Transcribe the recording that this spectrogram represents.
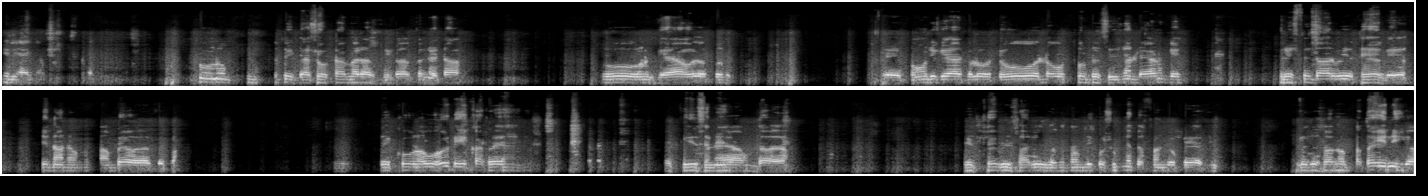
ਕੇ ਲਿਆ ਗਿਆ ਹੁਣ ਭਤੀਜਾ ਛੋਟਾ ਮੇਰਾ ਸੀਗਾ ਕੈਨੇਡਾ ਉਹ ਹੁਣ ਗਿਆ ਹੋਇਆ ਕੋਲ ਤੇ। ਪਹੁੰਚ ਗਿਆ ਚਲੋ ਜੋ ਲੋ ਉੱਥੋਂ ਡਿਸੀਜਨ ਲੈਣਗੇ ਰਿਸ਼ਤੇਦਾਰ ਵੀ ਉੱਥੇ ਹੈਗੇ ਆ, ਜਿਨ੍ਹਾਂ ਨੇ ਉਹਨੂੰ ਸਾਂਭਿਆ ਹੋਇਆ ਸੀਗਾ। ਦੇਖੋ ਹੁਣ ਉਹ ਡੀ ਕਰ ਰਹੇ ਹਨ ਕੀ ਸੁਨੇਹਾ ਹੁੰਦਾ ਆ। ਇੱਥੇ ਵੀ ਸਾਰੀ ਜਗਤਾਂ ਦੀ ਕੁਛ ਨਹੀਂ ਦੱਸਣ ਜੋ ਕਿ ਅਸੀਂ। ਜਦੋਂ ਸਾਨੂੰ ਪਤਾ ਹੀ ਨਹੀਂਗਾ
